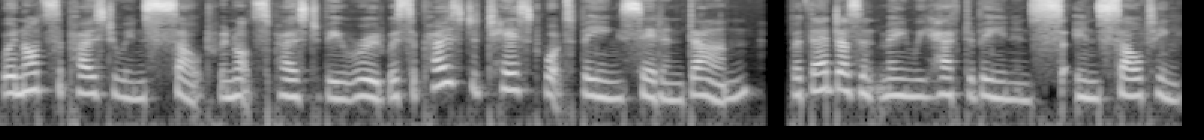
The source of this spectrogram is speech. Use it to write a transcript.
We're not supposed to insult. We're not supposed to be rude. We're supposed to test what's being said and done, but that doesn't mean we have to be ins- insulting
